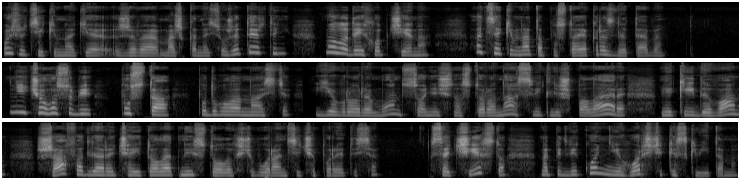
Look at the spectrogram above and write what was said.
Ось у цій кімнаті живе мешканець уже тиждень, молодий хлопчина, а ця кімната пуста якраз для тебе. Нічого собі, пуста, подумала Настя. Євроремонт, сонячна сторона, світлі шпалери, м'який диван, шафа для речей, туалетний столик, щоб уранці чепуритися. Все чисто, на підвіконні горщики з квітами.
